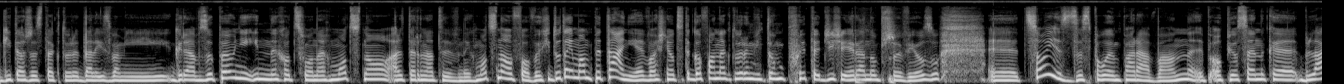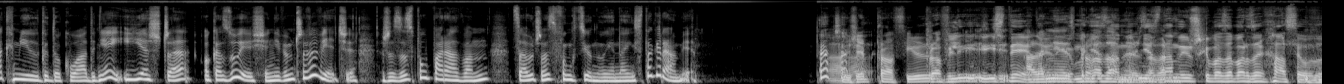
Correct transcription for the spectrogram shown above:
gitarzysta, który dalej z wami gra w zupełnie innych odsłonach, mocno alternatywnych, mocno ofowych. I tutaj mam pytanie właśnie od tego fana, który mi tą płytę dzisiaj rano przywiózł. E, co jest z zespołem Parawan? O piosenkę Black Milk dokładniej i jeszcze okazuje się, nie wiem czy wy wiecie, że zespół Parawan cały czas funkcjonuje na Instagramie. W sensie profil. Profil istnieje. Ale tak, nie jest my prowadzony. Nie znamy, nie za bardzo. znamy już chyba za bardzo haseł, no,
